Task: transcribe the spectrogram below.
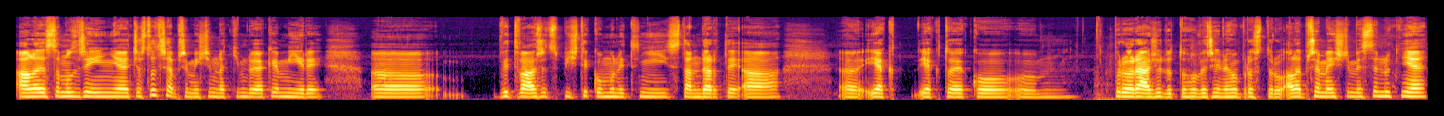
ale samozřejmě často třeba přemýšlím nad tím, do jaké míry uh, vytvářet spíš ty komunitní standardy a uh, jak, jak to jako um, prorážet do toho veřejného prostoru, ale přemýšlím, jestli nutně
